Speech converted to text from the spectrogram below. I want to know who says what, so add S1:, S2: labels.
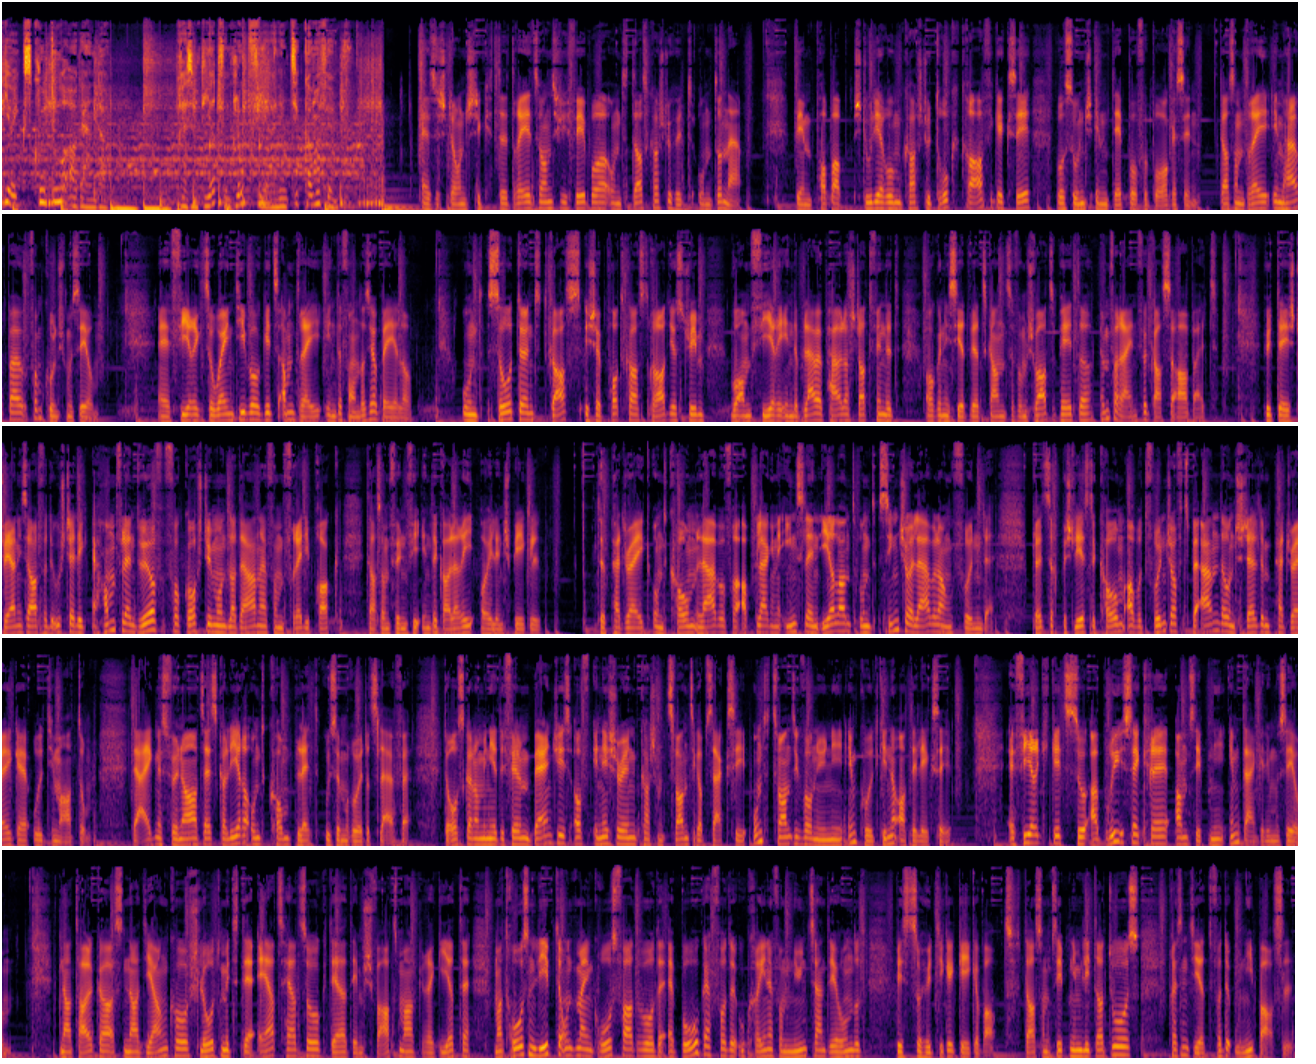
S1: Radio X Kulturagenda. Präsentiert vom Club 94,5.
S2: Es ist Donnerstag, der 23. Februar und das kannst du heute unternehmen. Beim Pop-Up Studienraum kannst du Druckgrafiken sehen, die sonst im Depot verborgen sind. Das am 3 im Hauptbau vom Kunstmuseum. Eine Feierung zu Wayne Thibault gibt es am 3 in der Fondation Baylor. Und «So tönt die Gas» ist ein Podcast-Radiostream, wo am 4. in der Blauen Paula stattfindet. Organisiert wird das Ganze vom Schwarzen Peter, einem Verein für Gassenarbeit. Heute ist die Vernissage der Ausstellung «Ein Entwurf von Kostüm und Laternen» von Freddy Brack, das am 5. in der Galerie Eulenspiegel. Der Padraig und Combe leben auf einer abgelegenen Insel in Irland und sind schon ein Leben lang Freunde. Plötzlich beschließt Combe aber die Freundschaft zu beenden und stellt dem Padraig ein Ultimatum. Der Ereignis fängt an zu eskalieren und komplett aus dem Ruder zu laufen. Der Oscar-nominierte Film Banshees of Inisherin kannst du um 20 ab 6 und 20 vor 9 im Kultkino Atelier sehen. Eine Feierung gibt es zu Abru Secret am 7. im Tengeli Museum. Natalka Snadjanko schlägt mit der Erzherzog, der dem Schwarzmarkt regierte, Matrosen liebte und mein Großvater wurde ein Bogen von der Ukraine vom 19. Jahrhundert bis zur heutigen Gegenwart. Das am 7. im Literaturhaus, präsentiert von der Uni Basel.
